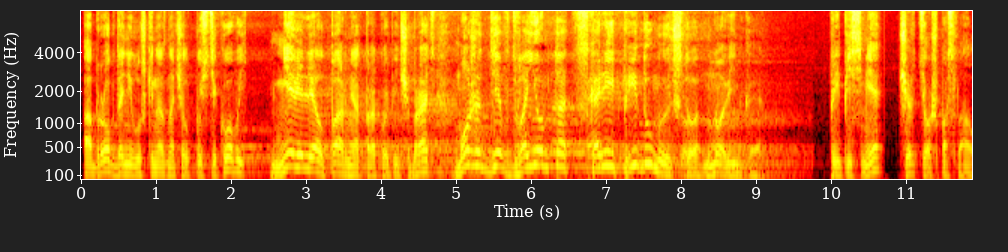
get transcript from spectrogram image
Оброк Данилушки назначил пустяковый, не велел парня от Прокопича брать, может, где вдвоем-то скорее придумают что новенькое. При письме чертеж послал.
